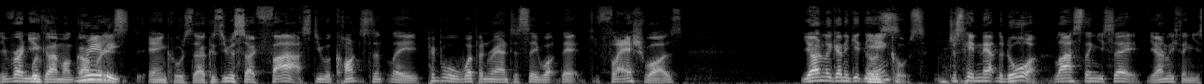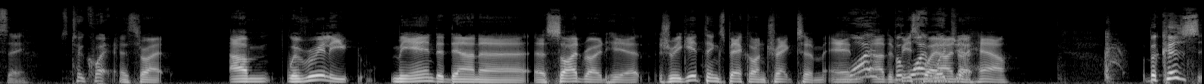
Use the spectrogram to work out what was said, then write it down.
Everyone knew Guy Montgomery's ankles though, because you were so fast. You were constantly people were whipping around to see what that flash was. You're only going to get the was- ankles, just heading out the door. Last thing you see, the only thing you see. It's too quick. That's right. Um, we're really meandered down a, a side road here. Should we get things back on track, Tim? And Why? Uh, the But best way I know how. Because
